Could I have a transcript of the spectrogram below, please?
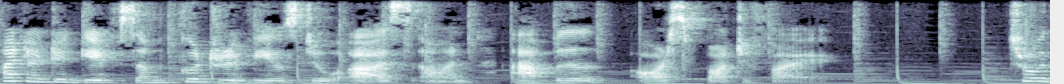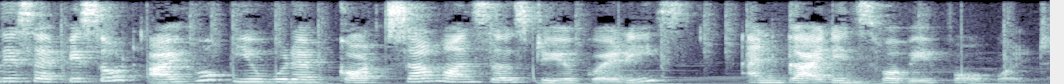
why don't you give some good reviews to us on Apple or Spotify? Through this episode, I hope you would have got some answers to your queries and guidance for way forward.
